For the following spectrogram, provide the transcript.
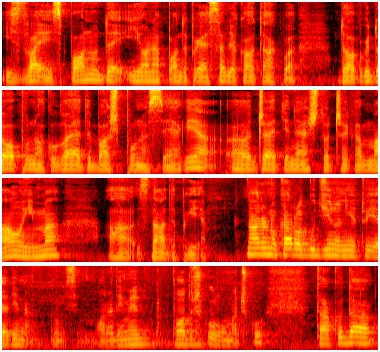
izdvaja iz ponude i ona onda predstavlja kao takva dobru dopunu ako gledate baš puno serija. Uh, Jet je nešto čega malo ima, a zna da prije. Naravno, Karla Guđino nije tu jedina. Mislim, mora da ima podršku glumačku. Tako da,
